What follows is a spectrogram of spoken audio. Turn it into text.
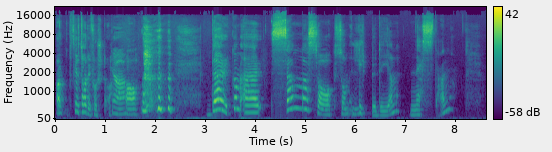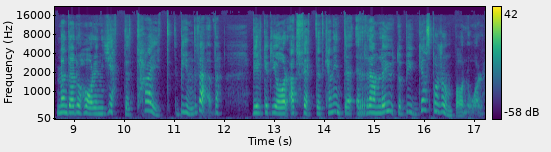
Ja, ska vi ta det först då? Ja. Derkum är samma sak som lipödem, nästan. Men där du har en jättetajt bindväv. Vilket gör att fettet kan inte ramla ut och byggas på rumpa och lår.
